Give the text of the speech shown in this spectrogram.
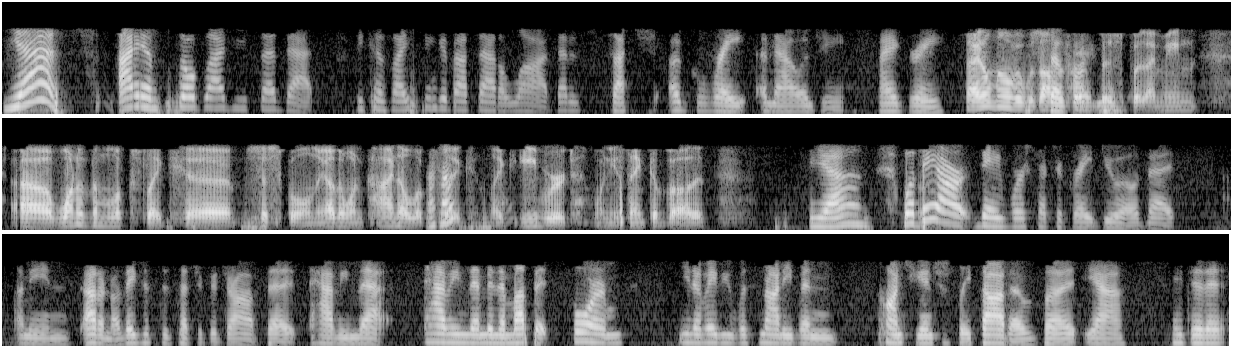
Yes, I am so glad you said that because I think about that a lot. That is such a great analogy. I agree. I don't know if it was on purpose, good. but I mean, uh, one of them looks like uh, Siskel, and the other one kind of looks Uh-huh. like like Ebert when you think about it. Yeah. Well, they are. They were such a great duo that, I mean, I don't know. They just did such a good job that having that having them in a Muppet form, you know, maybe was not even conscientiously thought of. But yeah, they did it.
